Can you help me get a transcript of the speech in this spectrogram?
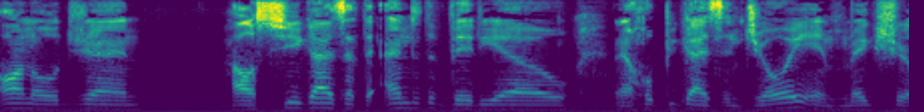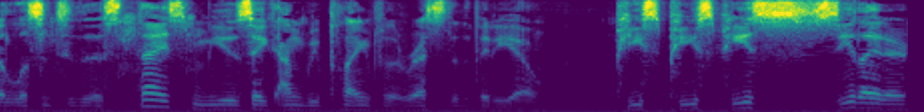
on old gen. I'll see you guys at the end of the video, and I hope you guys enjoy and make sure to listen to this nice music I'm going to be playing for the rest of the video. Peace, peace, peace. See you later.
